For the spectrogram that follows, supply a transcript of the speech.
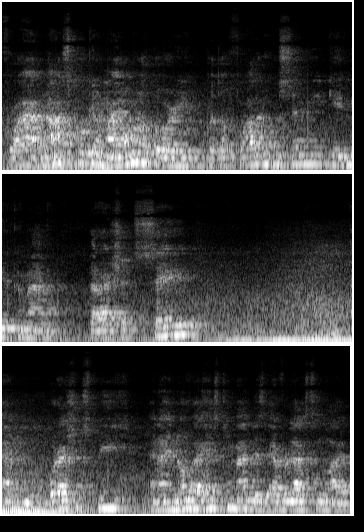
For I have not spoken of my own authority, but the Father who sent me gave me a command that I should say and what I should speak, and I know that his command is everlasting life.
